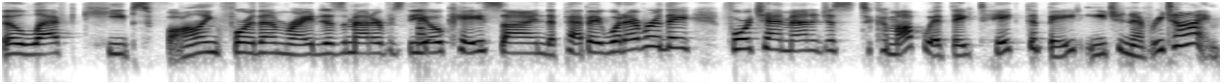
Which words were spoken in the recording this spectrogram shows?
the left keeps falling for them. Right? It doesn't matter if it's the OK sign, the Pepe, whatever they 4chan manages to come up with, they take the bait each and every time.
